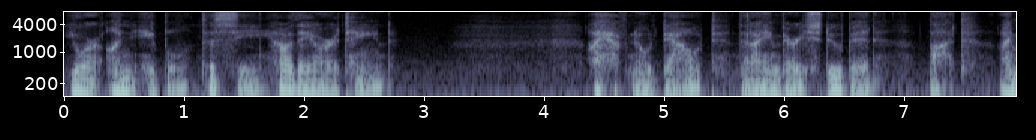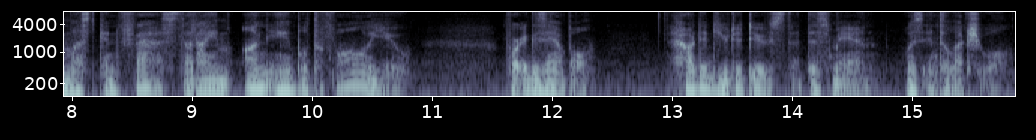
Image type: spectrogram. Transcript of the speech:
you are unable to see how they are attained? I have no doubt that I am very stupid, but I must confess that I am unable to follow you. For example, how did you deduce that this man was intellectual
